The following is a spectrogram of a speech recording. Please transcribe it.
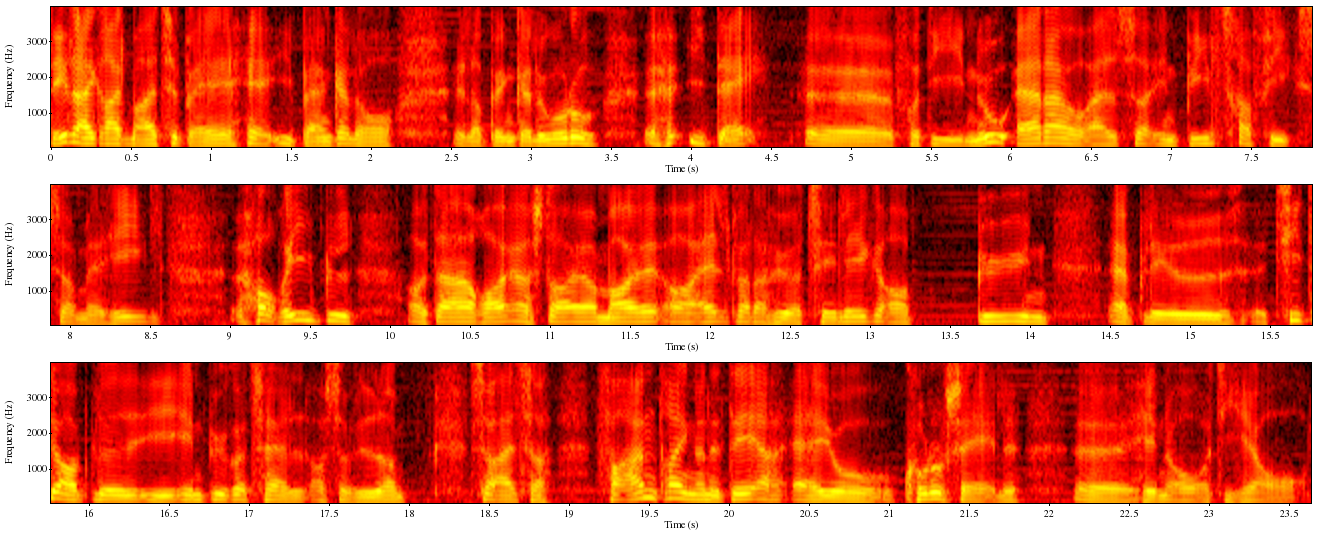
Det er der ikke ret meget tilbage af i Bangalore eller Bengaluru øh, i dag. Øh, fordi nu er der jo altså en biltrafik, som er helt horribel, og der er røg og støj og møg og alt, hvad der hører til, ikke? Og byen er blevet tidoblet i indbyggertal og Så, videre. så altså forandringerne der er jo kolossale øh, hen over de her år.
